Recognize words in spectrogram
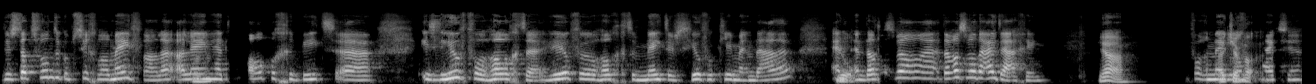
Dus dat vond ik op zich wel meevallen. Alleen Mhm. het Alpengebied eh, is heel veel hoogte. Heel veel hoogtemeters, heel veel klimmen en dalen. En, Jo. en dat, was wel, eh, dat was wel de uitdaging. Ja, Voor een Nederlands meisje.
